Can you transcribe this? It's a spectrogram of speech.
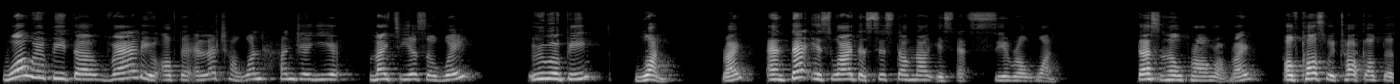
what will be the value of the electron 100 year, light years away? It will be 1, right? And that is why the system now is at zero, one. That's no problem, right? Of course, we talk of the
